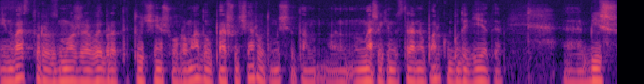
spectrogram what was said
інвестор зможе вибрати ту чи іншу громаду в першу чергу, тому що там в межах індустріального парку буде діяти більш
